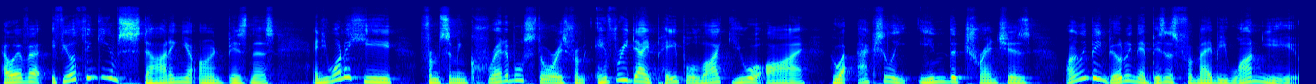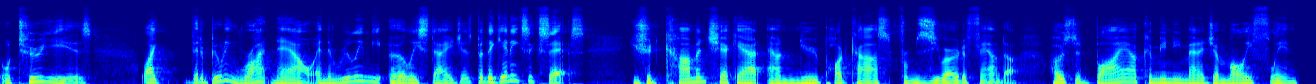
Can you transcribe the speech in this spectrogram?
However, if you're thinking of starting your own business and you want to hear from some incredible stories from everyday people like you or I who are actually in the trenches, only been building their business for maybe one year or two years, like that are building right now and they're really in the early stages, but they're getting success you should come and check out our new podcast, From Zero to Foundr, hosted by our community manager, Molly Flynn.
